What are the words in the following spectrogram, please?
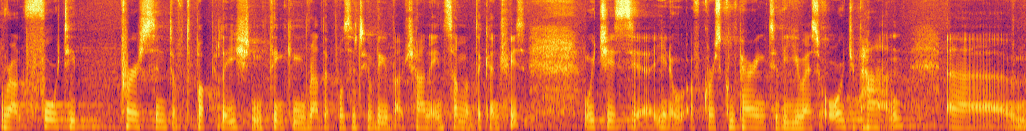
around 40 percent of the population thinking rather positively about China in some of the countries, which is, uh, you know, of course, comparing to the US or Japan, um,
